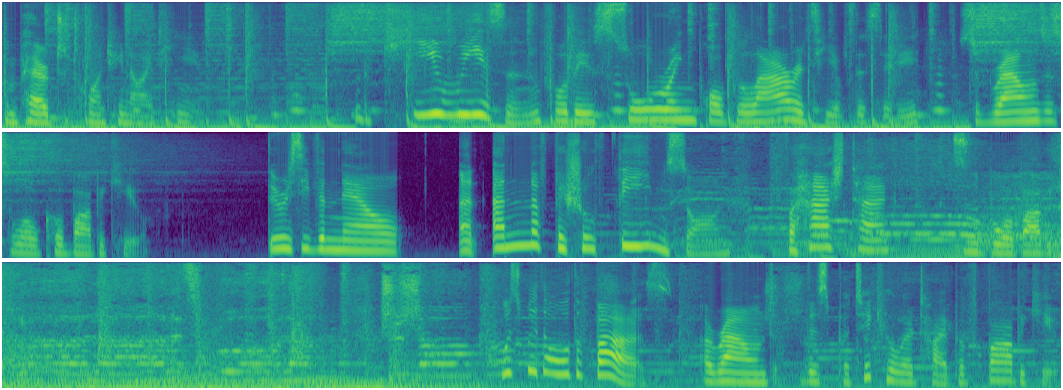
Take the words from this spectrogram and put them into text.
compared to 2019 The key reason for the soaring popularity of the city surrounds its local barbecue. There is even now an unofficial theme song for hashtag Zibo Barbecue. What's with all the buzz around this particular type of barbecue?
